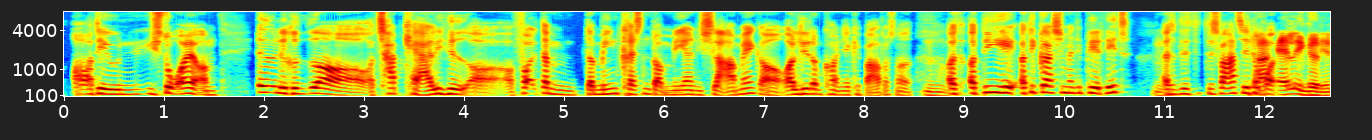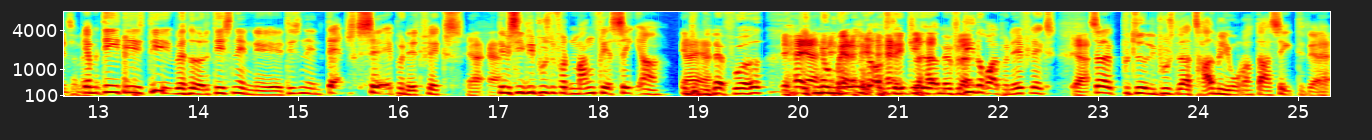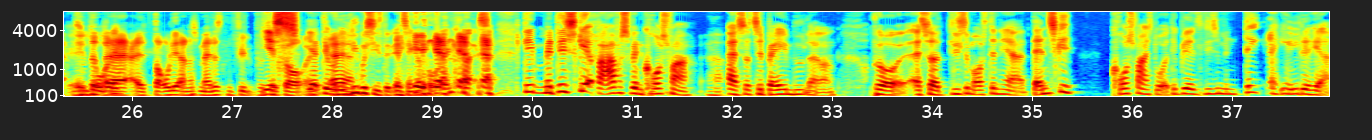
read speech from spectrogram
åh, det er jo en historie om ædle ridder og tabt kærlighed og, og folk, der, der mener kristendom mere end islam, ikke? Og, og lidt om konjak kebab og sådan noget. Mm. Og, og, det, og det gør simpelthen, at det bliver et hit. Mm. Altså det, det svarer til... Jeg har alle ingredienserne. Jamen, det, det, det, hvad hedder det, det er sådan en, øh, det er sådan en dansk serie på Netflix. Ja, ja. Det vil sige, lige pludselig får den mange flere seere, Ja, ja, ja. ja. den ville have fået Ja, ja, ja, ja, i normale ja, ja, omstændigheder. klart, men fordi klart. den røg på Netflix, Ja. ja. så betyder det lige pludselig, at der er 30 millioner, der har set det der Ja, øh, som den der øh, dårlige Anders Madsen-film for Yes, sidste år. ja, ikke? det var lige præcis det, jeg tænker på. Ja, Ikke? ja, Altså, det, men det sker bare for Svend Korsfar, Ja. ja. altså tilbage i middelalderen. På, altså ligesom også den her danske korsfarhistorie, det bliver ligesom en del af hele det her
